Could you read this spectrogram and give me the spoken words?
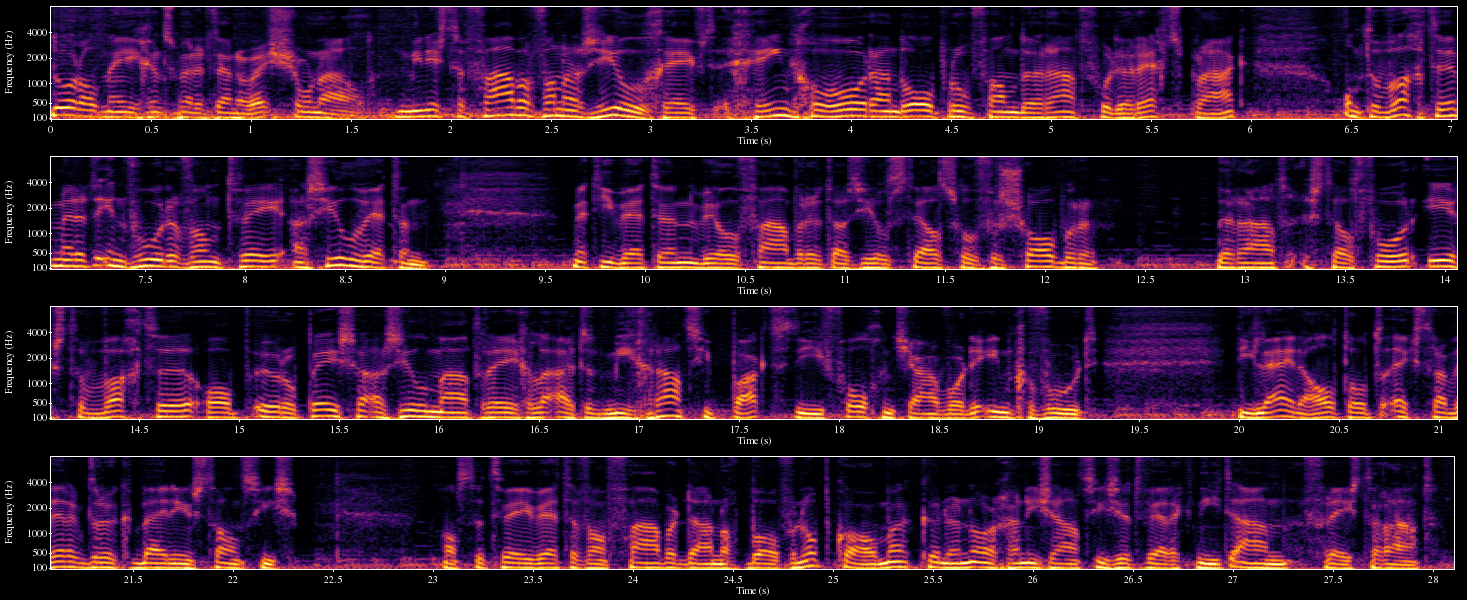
Door Almegens met het NOS-journaal. Minister Faber van Asiel geeft geen gehoor aan de oproep van de Raad voor de Rechtspraak... om te wachten met het invoeren van twee asielwetten. Met die wetten wil Faber het asielstelsel versoberen. De Raad stelt voor eerst te wachten op Europese asielmaatregelen uit het migratiepact... die volgend jaar worden ingevoerd. Die leiden al tot extra werkdruk bij de instanties. Als de twee wetten van Faber daar nog bovenop komen... kunnen organisaties het werk niet aan, vreest de Raad.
